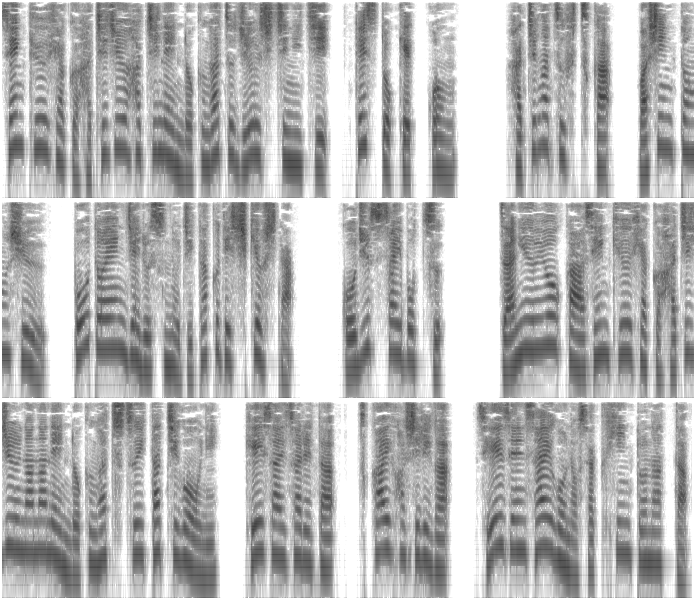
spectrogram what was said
1988年6月17日、テスト結婚。8月2日、ワシントン州、ポートエンジェルスの自宅で死去した。50歳没。ザ・ニューヨーカー1987年6月1日号に掲載された使い走りが生前最後の作品となった。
